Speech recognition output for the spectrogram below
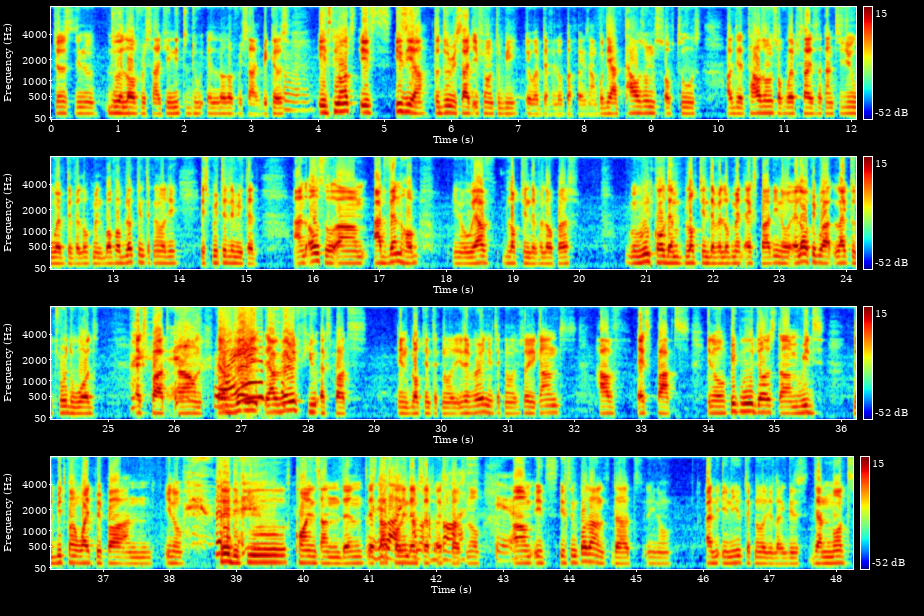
Just you know, do a lot of research. You need to do a lot of research because it's not. It's easier to do research if you want to be a web developer, for example. There are thousands of tools out there, thousands of websites that can teach you web development. But for blockchain technology, it's pretty limited. And also um, at VennHub, you know, we have blockchain developers. We won't call them blockchain development expert. You know, a lot of people are- like to throw the word expert around. There are very there are very few experts in blockchain technology. It's a very new technology, so you can't have experts. You know, people just um, read the Bitcoin white paper and you know trade a few coins and then they start like, calling "I'm themselves experts. No, Yeah. um, it's it's important that you know an, a new technology like this, there are not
